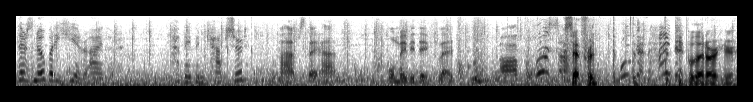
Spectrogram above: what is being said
There's nobody here either. Have they been captured? Perhaps they have. Or maybe they fled. Of course, sir. except for the, the, the people that are here.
